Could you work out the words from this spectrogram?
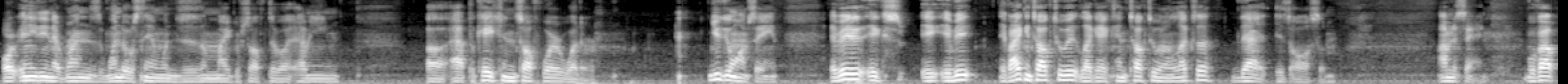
or anything that runs Windows 10, which is a Microsoft device. I mean, uh, application software, whatever. You get what I'm saying. If it if it if I can talk to it like I can talk to an Alexa, that is awesome. I'm just saying, without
